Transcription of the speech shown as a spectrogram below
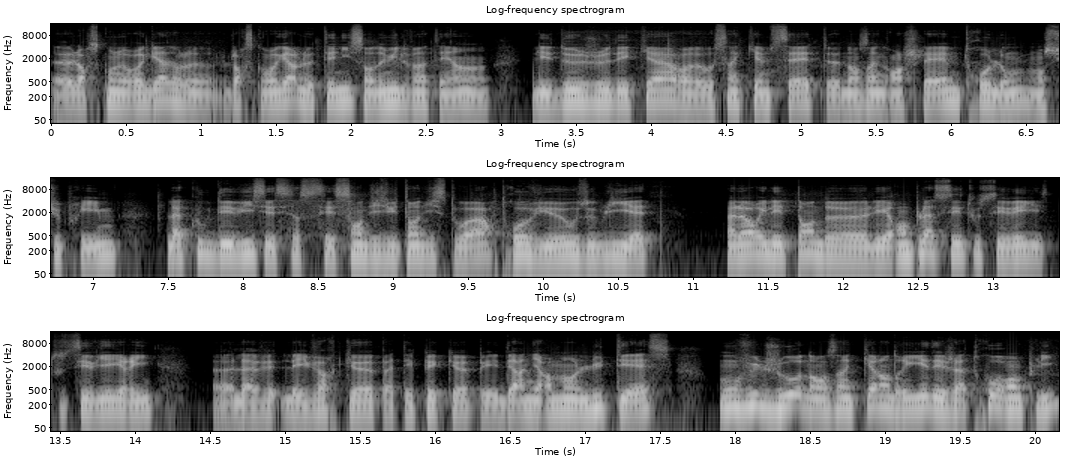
lorsqu'on regarde, lorsqu'on regarde le tennis en 2021. Les deux jeux d'écart au cinquième set dans un grand chelem, trop long, on supprime. La Coupe Davis et ses 118 ans d'histoire, trop vieux, aux oubliettes. Alors il est temps de les remplacer, toutes ces vieilleries. la Lever Cup, ATP Cup et dernièrement l'UTS ont vu le jour dans un calendrier déjà trop rempli.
